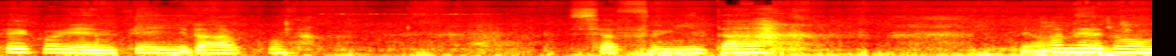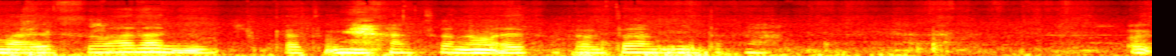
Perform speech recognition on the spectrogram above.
최고의 인생이라고 하셨습니다. 네, 오늘도 말씀 하나님과 동행하자는 말씀 감사합니다. 어,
